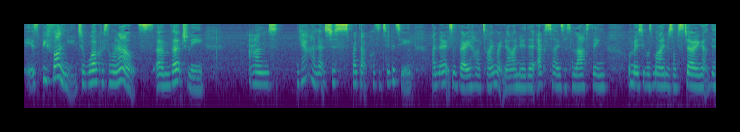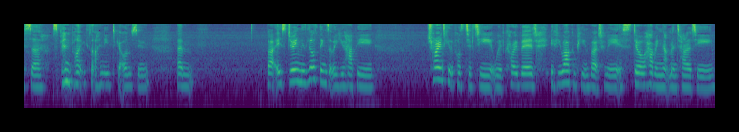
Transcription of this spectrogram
it's be fun to work with someone else um, virtually. And yeah, let's just spread that positivity. I know it's a very hard time right now. I know that exercise is the last thing on most people's mind as I'm staring at this uh, spin bike that I need to get on soon. Um, but it's doing these little things that make you happy, trying to keep the positivity with COVID. If you are competing virtually, it's still having that mentality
